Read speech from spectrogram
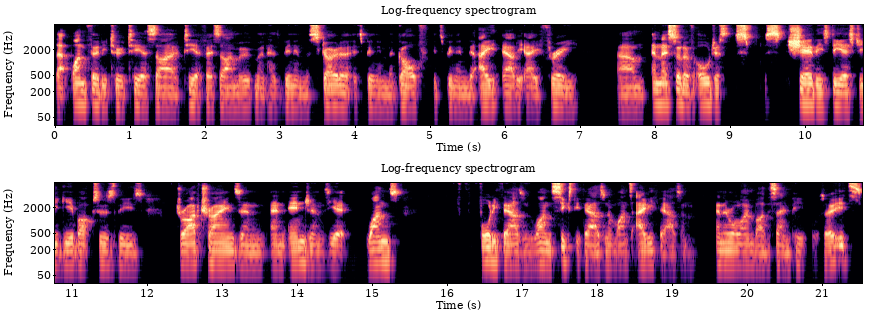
that 132 TSI TFSI movement has been in the Skoda, it's been in the Golf, it's been in the Audi A3, um, and they sort of all just share these DSG gearboxes, these drivetrains and and engines. Yet one's 40,000, one's 60,000, and one's 80,000, and they're all owned by the same people. So it's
